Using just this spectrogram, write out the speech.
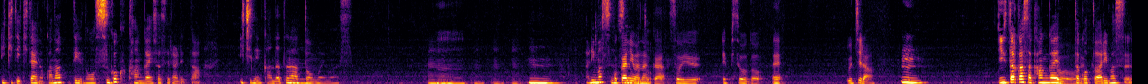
生きていきたいのかなっていうのをすごく考えさせられた1年間だったなと思います。うんうんうんうんうんあります？他にはなんかそういうエピソード？え？うちら？うん。豊かさ考えたことあります？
